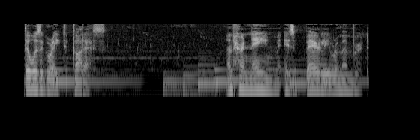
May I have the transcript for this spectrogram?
There was a great goddess, and her name is barely remembered.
